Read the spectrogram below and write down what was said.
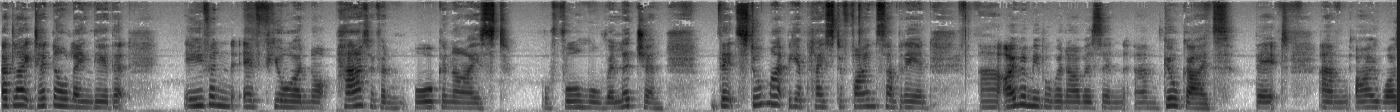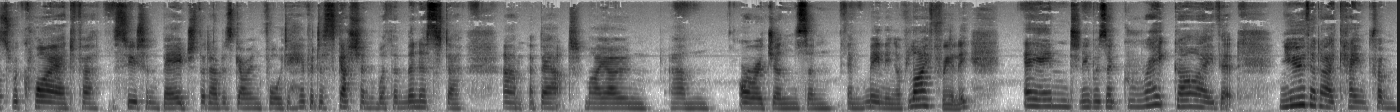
I'd like to add, Noeleen, there that even if you're not part of an organized or formal religion, that still might be a place to find somebody. And uh, I remember when I was in um, Girl Guides that um, I was required for a certain badge that I was going for to have a discussion with a minister um, about my own um, origins and, and meaning of life, really. And he was a great guy that knew that I came from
